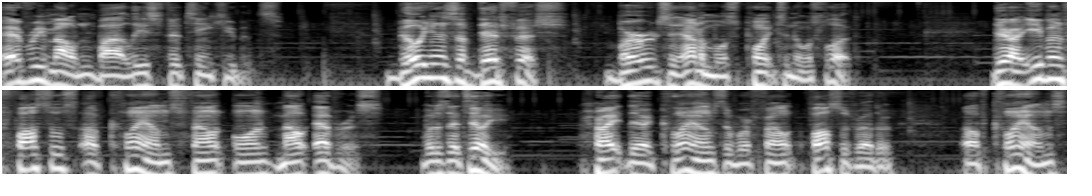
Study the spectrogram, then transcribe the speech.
every mountain by at least 15 cubits. Billions of dead fish, birds, and animals point to Noah's flood. There are even fossils of clams found on Mount Everest. What does that tell you? right? There are clams that were found, fossils rather, of clams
